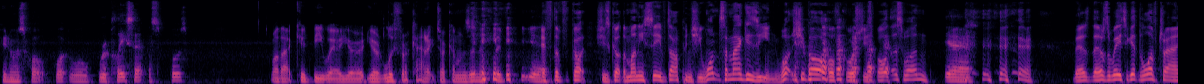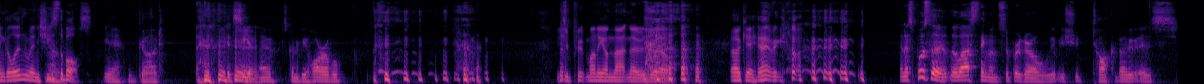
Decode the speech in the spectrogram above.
who knows what what will replace it? I suppose. Well, that could be where your your Luther character comes in. If they've, Yeah. if they've got, she's got the money saved up and she wants a magazine. What she bought? of course, she's bought this one. Yeah, There's there's a way to get the love triangle in when she's Oh. the boss. yeah. God, can see it now. It's going to be horrible. You should put money on that now as well. okay, there we go. And I suppose the, the last thing on Supergirl that we should talk about is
